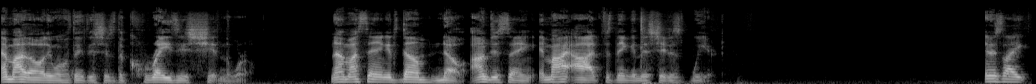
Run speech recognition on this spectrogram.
am I the only one who thinks this is the craziest shit in the world? Now, am I saying it's dumb? No. I'm just saying, am I odd for thinking this shit is weird? And it's like,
